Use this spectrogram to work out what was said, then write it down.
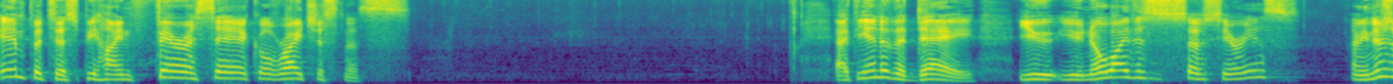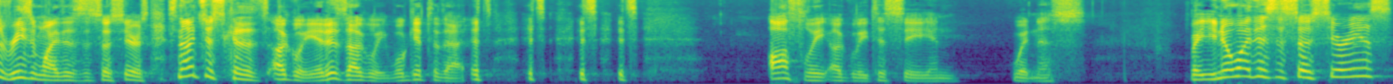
impetus behind Pharisaical righteousness. At the end of the day, you, you know why this is so serious? I mean, there's a reason why this is so serious. It's not just because it's ugly. It is ugly. We'll get to that. It's, it's, it's, it's awfully ugly to see and witness. But you know why this is so serious?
